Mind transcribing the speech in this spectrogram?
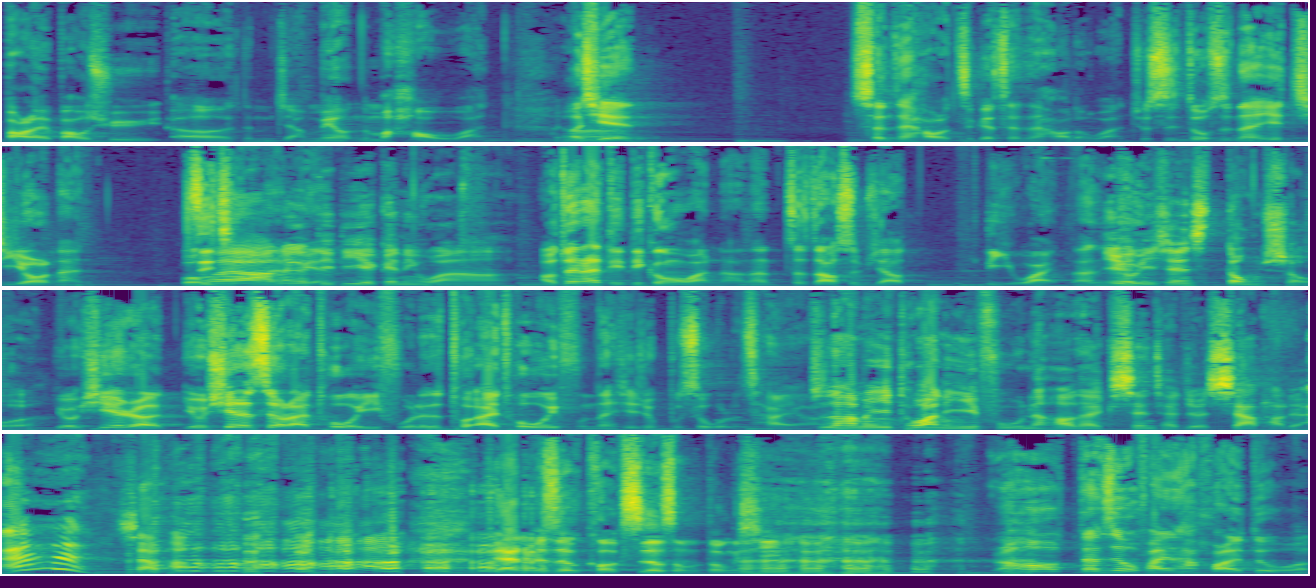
抱来抱去，呃，怎么讲，没有那么好玩。而且身材好的只跟身材好的玩，就是都是那些肌肉男。不会啊，那，那个弟弟也跟你玩啊。哦，对，那个弟弟跟我玩啊，那这招是比较。例外，但是因为你先动手了。有些人，有些人是有来脱我衣服的，脱来脱我衣服那些就不是我的菜啊。就是他们一脱完你衣服，然后才掀起来就吓跑，就啊吓跑。等下你们是有口是有什么东西？然后，但是我发现他后来对我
